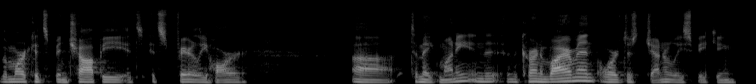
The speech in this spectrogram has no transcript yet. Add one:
the market's been choppy? It's it's fairly hard uh, to make money in the in the current environment, or just generally speaking?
